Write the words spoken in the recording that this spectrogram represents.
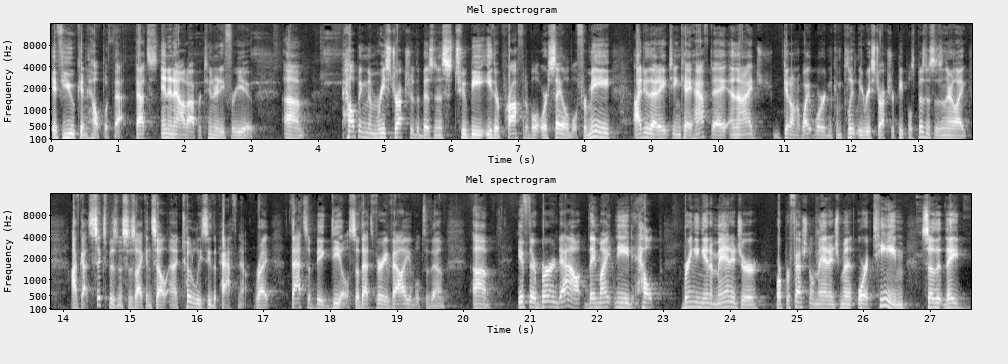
if you can help with that. That's in and out opportunity for you. Um, helping them restructure the business to be either profitable or saleable. For me, I do that 18K half day and then I get on a whiteboard and completely restructure people's businesses and they're like, I've got six businesses I can sell and I totally see the path now, right? That's a big deal. So that's very valuable to them. Um, if they're burned out, they might need help bringing in a manager or professional management or a team so that they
